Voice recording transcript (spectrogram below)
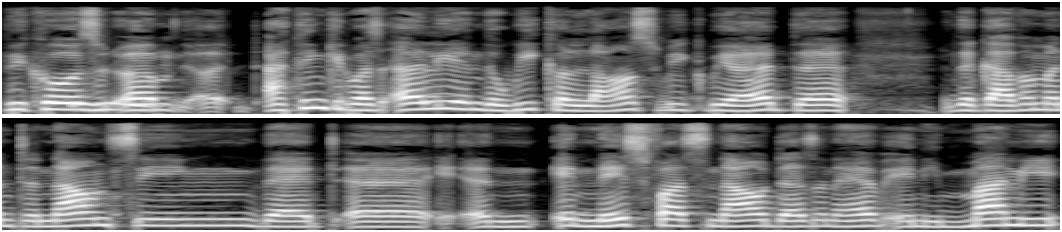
because mm-hmm. um, I think it was earlier in the week or last week we heard the the government announcing that uh, NSFAS now doesn't have any money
